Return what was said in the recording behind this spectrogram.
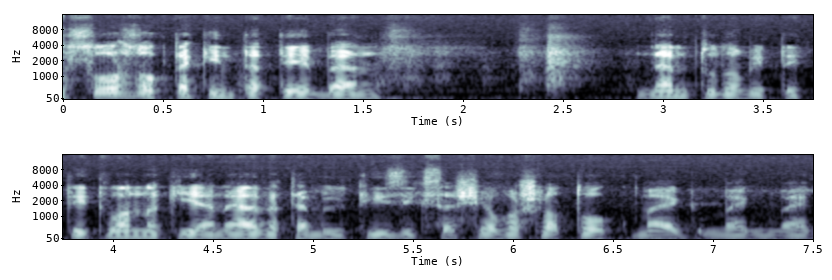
Szorzók tekintetében nem tudom, itt, itt, itt vannak ilyen elvetemű 10x-es javaslatok, meg, meg, meg,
